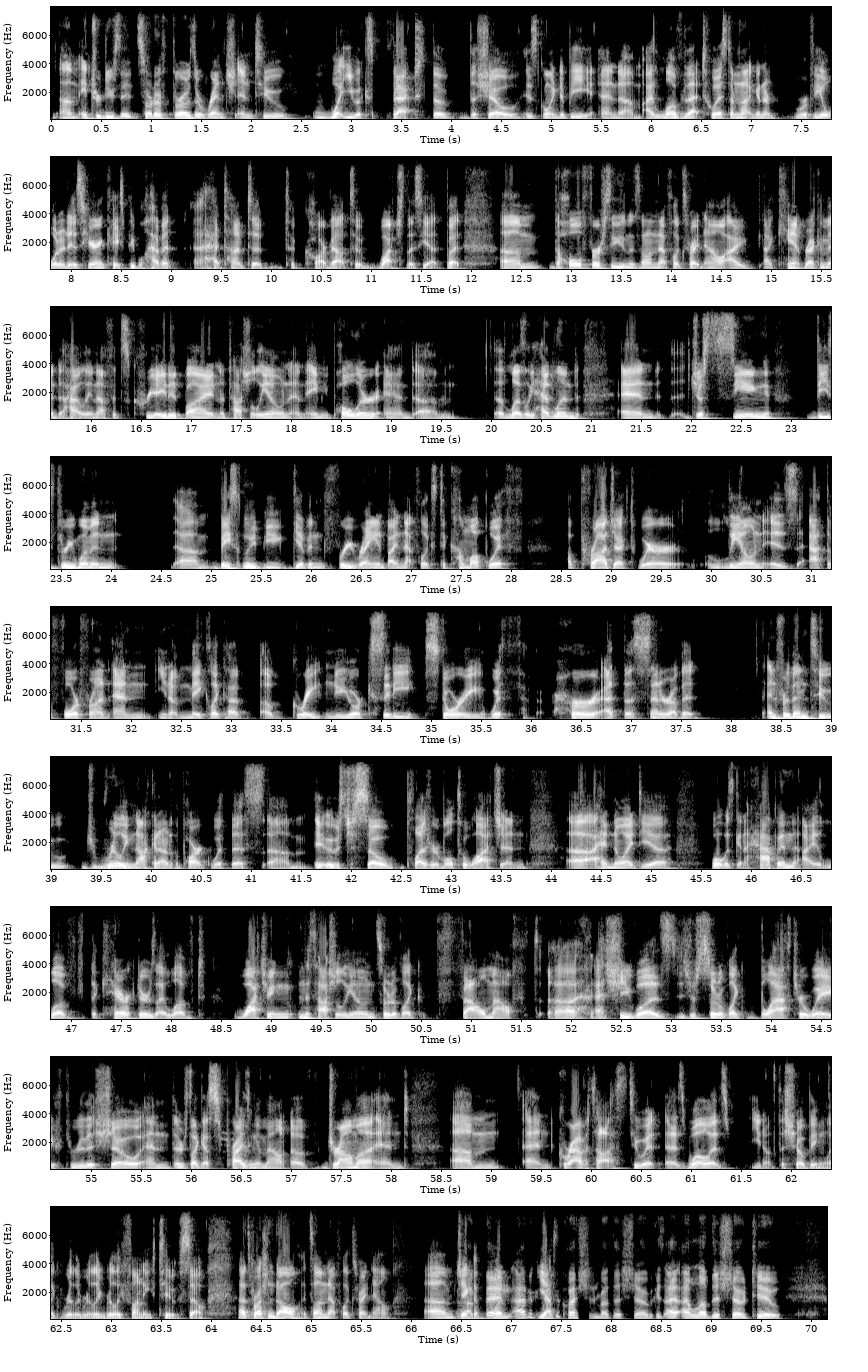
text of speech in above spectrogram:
um, introduce it sort of throws a wrench into what you expect the the show is going to be. And um, i loved that twist. I'm not going to reveal what it is here in case people haven't had time to to carve out to watch this yet. But um, the whole first season is on netflix right now. I i can't recommend it highly enough. It's created by natasha lyonne and amy poehler and um, leslye headland. And just seeing these three women um, basically be given free reign by netflix to come up with a project where Lyonne is at the forefront and you know make like a, a great New York City story with her at the center of it. And for them to really knock it out of the park with this um, it, was just so pleasurable to watch. And uh, I had no idea what was going to happen. I loved the characters. I loved watching Natasha Lyonne sort of like foul mouthed uh, as she was, just sort of like blast her way through this show. And there's like a surprising amount of drama and um, and gravitas to it, as well as you know the show being like really, really, really funny too. So that's Russian Doll. It's on Netflix right now. Um, uh, Jacob, uh, Ben, what, I, have a, yeah. I, have a, question about this show because I, I love this show too,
